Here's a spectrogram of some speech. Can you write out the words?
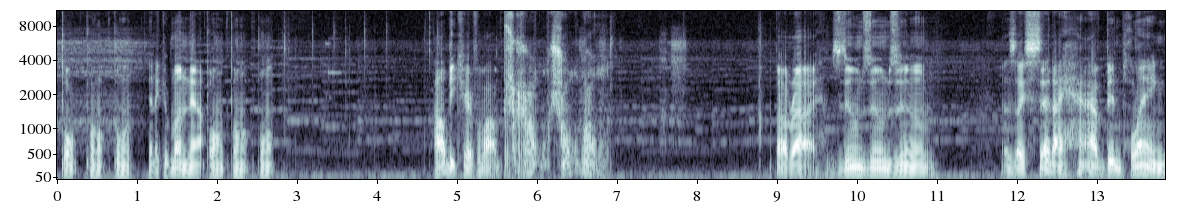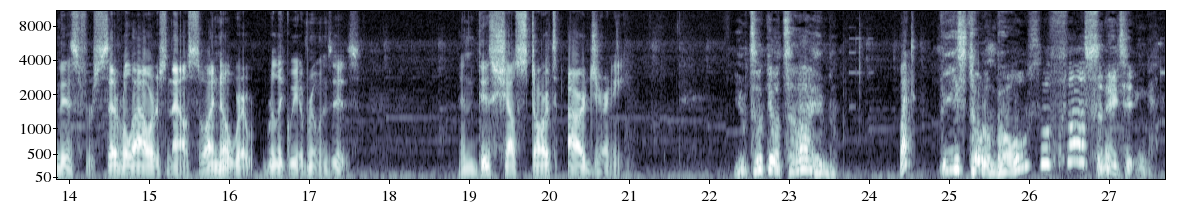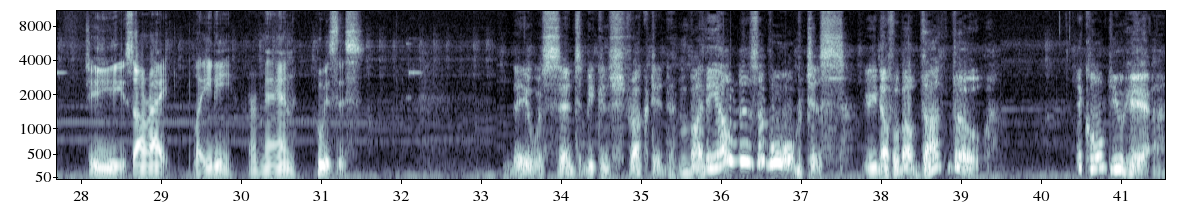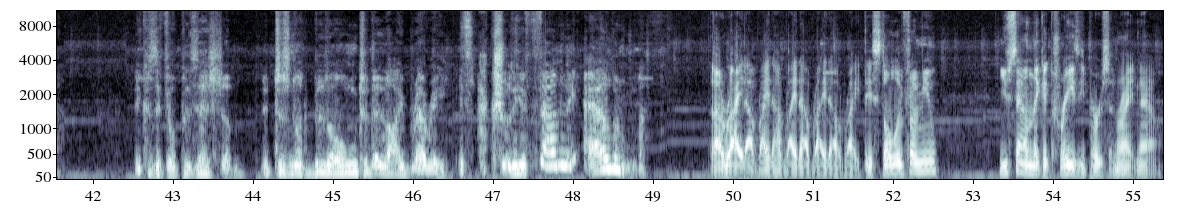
Bump, bump, bump. And I can run now. Bump, bump, bump. I'll be careful, Mom. Alright. Zoom, zoom, zoom. As I said, I have been playing this for several hours now, so I know where Reliquia of Ruins is. And this shall start our journey. You took your time. What? These totem poles are fascinating. Jeez, alright. Lady, or man, who is this? They were said to be constructed by the elders of Orbtus. Enough about that, though. I called you here because of your possession. It does not belong to the library. It's actually a family heirloom. Alright, alright, alright, alright, alright. They stole it from you? You sound like a crazy person right now.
